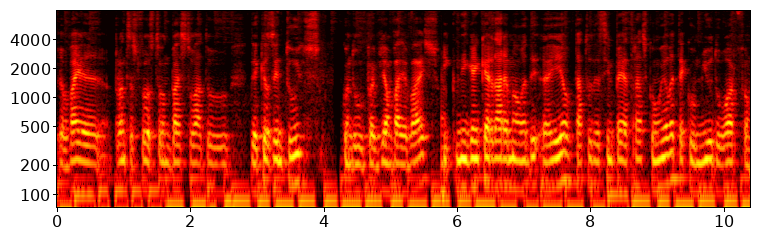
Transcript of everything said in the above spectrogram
ele vai a. Pronto, as pessoas estão debaixo do lado daqueles entulhos quando o pavilhão vai abaixo e que ninguém quer dar a mão a, de- a ele, está tudo assim pé atrás com ele, até que o miúdo, órfão,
